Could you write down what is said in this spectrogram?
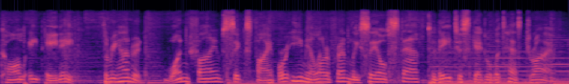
Call 888-300-1565 or email our friendly sales staff today to schedule a test drive.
